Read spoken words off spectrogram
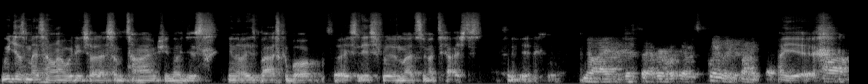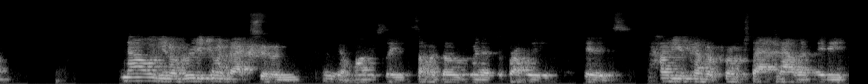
we just mess around with each other sometimes. You know, just you know, it's basketball, so it's it's really nothing attached. So, yeah. No, I just everyone, it was clearly funny. But, uh, yeah. Um, now, you know, Rudy coming back soon, you know, obviously some of those minutes are probably his. How do you kind of approach that now that maybe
